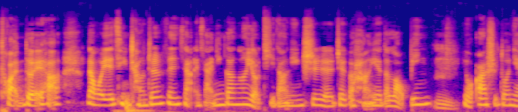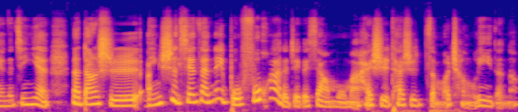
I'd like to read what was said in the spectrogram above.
团队哈。那我也请长征分享一下，您刚刚有提到您是这个行业的老兵，嗯，有二十多年的经验。那当时您是先在内部孵化的这个项目吗？还是它是怎么成立的呢？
